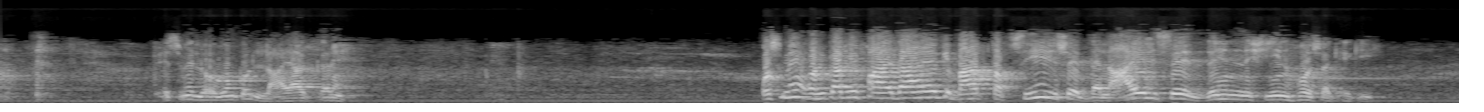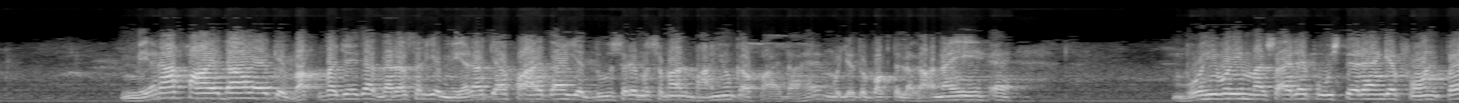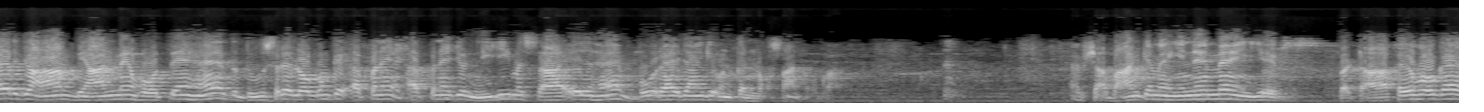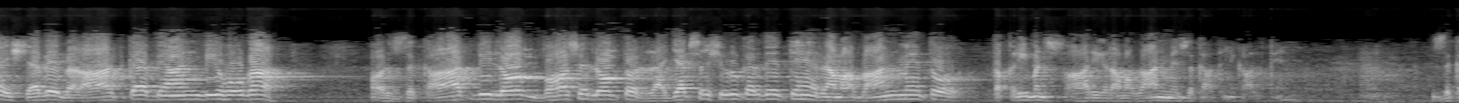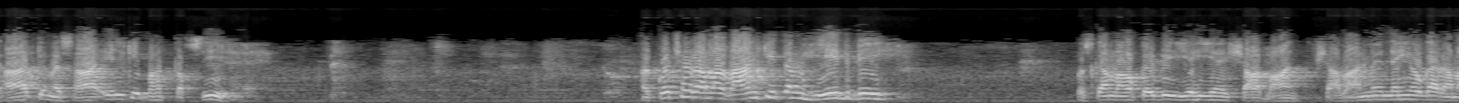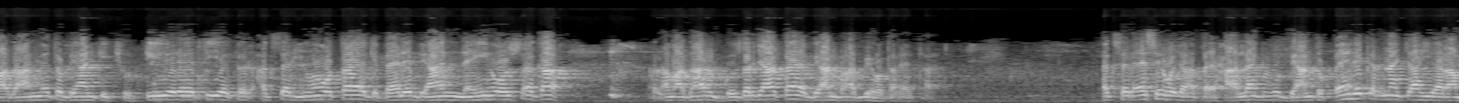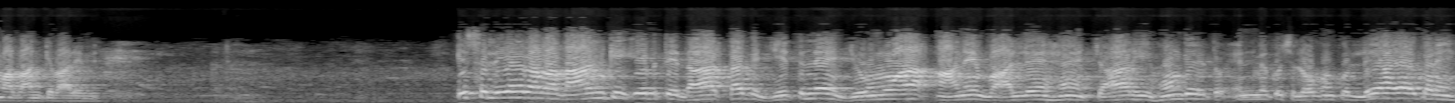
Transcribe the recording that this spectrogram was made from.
اس میں لوگوں کو لایا کریں۔ اس میں ان کا بھی فائدہ ہے کہ بات تفصیل سے، دلائل سے ذہن نشین ہو سکے گی۔ میرا فائدہ ہے کہ وقت بجے گا۔ دراصل یہ میرا کیا فائدہ ہے؟ یہ دوسرے مسلمان بھائیوں کا فائدہ ہے۔ مجھے تو وقت لگانا ہی ہے۔ وہی وہی مسئلے پوچھتے رہیں گے فون پر۔ جو عام بیان میں ہوتے ہیں تو دوسرے لوگوں کے اپنے اپنے جو نجی مسائل ہیں، وہ رہ جائیں گے، ان کا نقصان ہوگا۔ اب شابان کے مہینے میں یہ پٹاخے ہو گئے، شب برات کا بیان بھی ہوگا اور زکوٰۃ بھی لوگ، بہت سے لوگ تو رجب سے شروع کر دیتے ہیں، رمضان میں تو تقریباً سارے رمضان میں زکوٰۃ نکالتے ہیں۔ زکوٰۃ کے مسائل کی بہت تفصیل ہے۔ اور کچھ رمضان کی تمہید بھی اس کا موقع بھی یہی ہے شابان شابان میں نہیں ہوگا، رمضان میں تو بیان کی چھٹی رہتی ہے۔ پھر اکثر یوں ہوتا ہے کہ پہلے بیان نہیں ہو سکا، رمضان گزر جاتا ہے، بیان بعد بھی ہوتا رہتا ہے۔ اکثر ایسے ہو جاتا ہے، حالانکہ وہ بیان تو پہلے کرنا چاہیے رمضان کے بارے میں۔ اس لیے رمضان کی ابتدا تک جتنے جمعہ آنے والے ہیں، چار ہی ہوں گے، تو ان میں کچھ لوگوں کو لے آیا کریں۔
